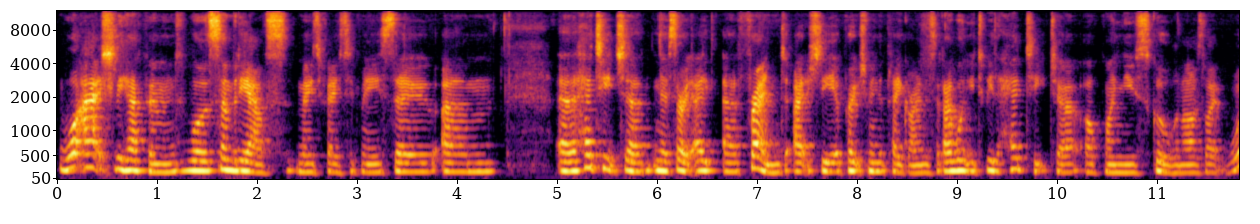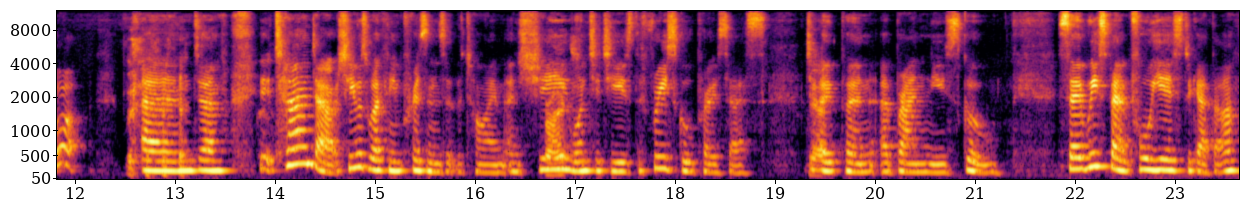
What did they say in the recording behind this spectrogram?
What actually happened was somebody else motivated me. So a head teacher, no, sorry, a, a, friend actually approached me in the playground and said, I want you to be the head teacher of my new school. And I was like, what? and um, it turned out she was working in prisons at the time and she right. wanted to use the free school process to yeah. open a brand new school. So we spent four years together,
